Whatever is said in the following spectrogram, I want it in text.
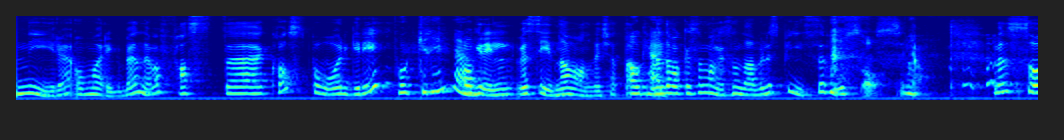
nyre og margben det var fast uh, kost på vår grill. På grillen? På grillen, Ved siden av vanlig kjøtt. Okay. Men det var ikke så mange som da ville spise hos oss. ja. Men så,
